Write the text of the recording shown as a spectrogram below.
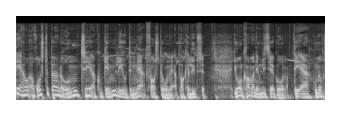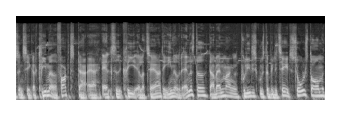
det er jo at ruste børn og unge til at kunne gennemleve den nært forestående apokalypse. Jorden kommer nemlig til at gå under. Det er 100% sikkert. Klimaet er fucked. Der er altid krig eller terror det ene eller det andet sted. Der er vandmangel, politisk ustabilitet, solstorme,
